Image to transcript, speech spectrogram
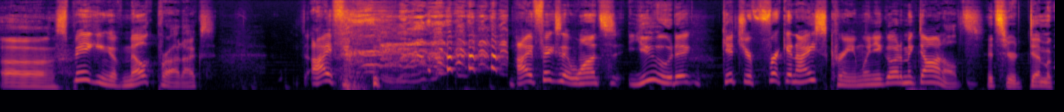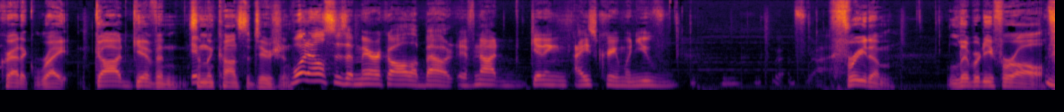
oh. Speaking of milk products, I iFixit wants you to get your frickin' ice cream when you go to McDonald's. It's your democratic right, God given. It's in the Constitution. What else is America all about if not getting ice cream when you Freedom, liberty for all.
